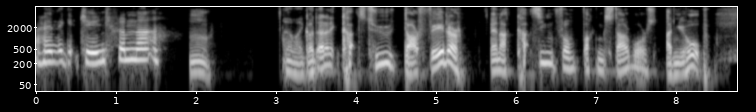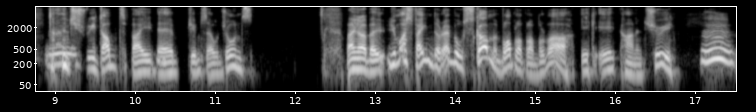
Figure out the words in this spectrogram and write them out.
I think they get change from that. Mm. Oh my god. And it cuts to Darth Vader in a cutscene from fucking Star Wars A New Hope. Mm. just redubbed by uh, James Earl Jones banging about, you must find the rebel scum and blah, blah, blah, blah, blah, aka Han and Chewie. Mm.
